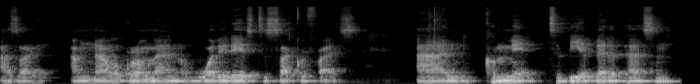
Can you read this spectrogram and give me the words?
as i am now a grown man of what it is to sacrifice and commit to be a better person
